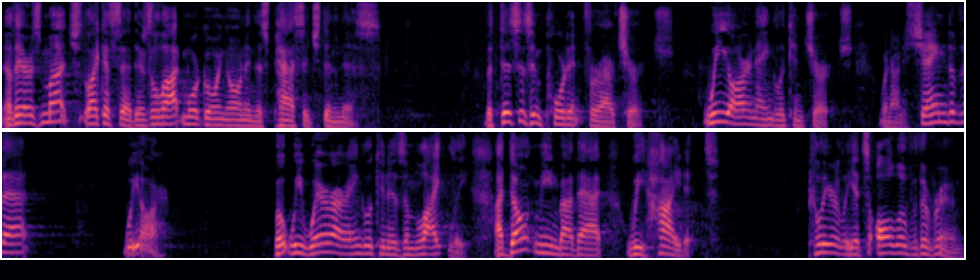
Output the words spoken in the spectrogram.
Now, there's much, like I said, there's a lot more going on in this passage than this. But this is important for our church. We are an Anglican church. We're not ashamed of that. We are. But we wear our Anglicanism lightly. I don't mean by that we hide it. Clearly, it's all over the room.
